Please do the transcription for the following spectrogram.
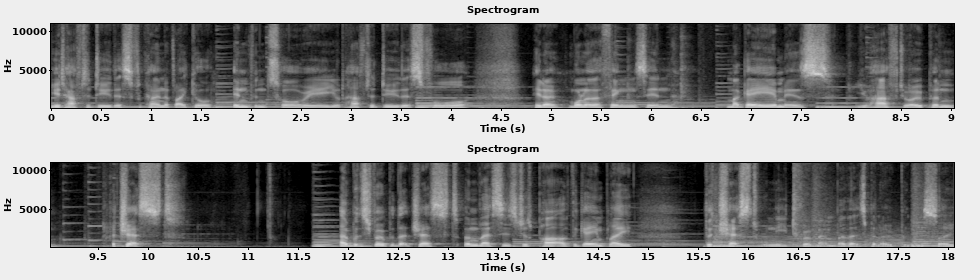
you'd have to do this for kind of like your inventory. You'd have to do this for, you know, one of the things in my game is you have to open a chest. And once you've opened that chest, unless it's just part of the gameplay, the chest will need to remember that it's been opened. So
